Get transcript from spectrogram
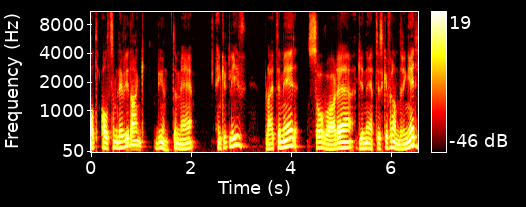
at alt som lever i dag, begynte med enkeltliv, blei til mer, så var det genetiske forandringer.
